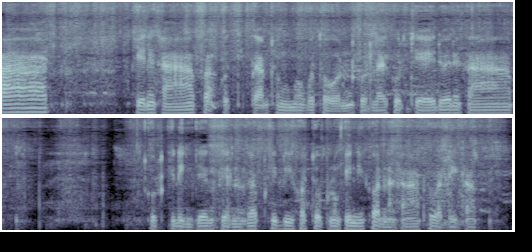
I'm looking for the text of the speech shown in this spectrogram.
าด เคนะครับ ฝากกดติดตามช่องมอกระโถนกดไลค์กดแชร์ด้วยนะครับ กดกระดิ่งแจ้งเตือนนะครับ คลิปนี้ขอจบลงแค่นี้ก่อนนะครับ สวัสดีครับ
